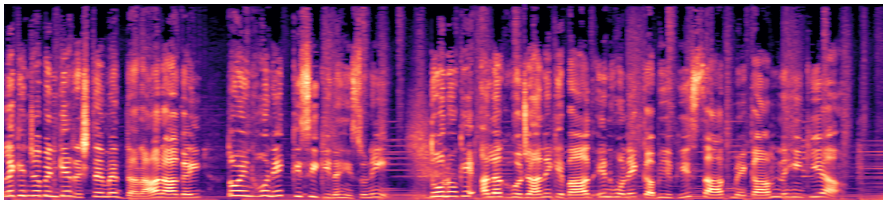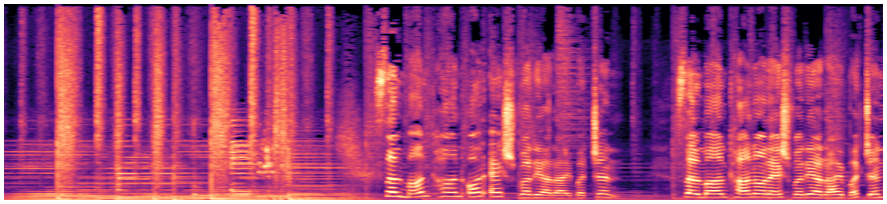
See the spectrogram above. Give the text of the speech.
लेकिन जब इनके रिश्ते में दरार आ गई तो इन्होंने किसी की नहीं सुनी। दोनों के अलग हो जाने के बाद इन्होंने कभी भी साथ में काम नहीं किया। सलमान खान और ऐश्वर्या राय बच्चन। सलमान खान और ऐश्वर्या राय बच्चन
